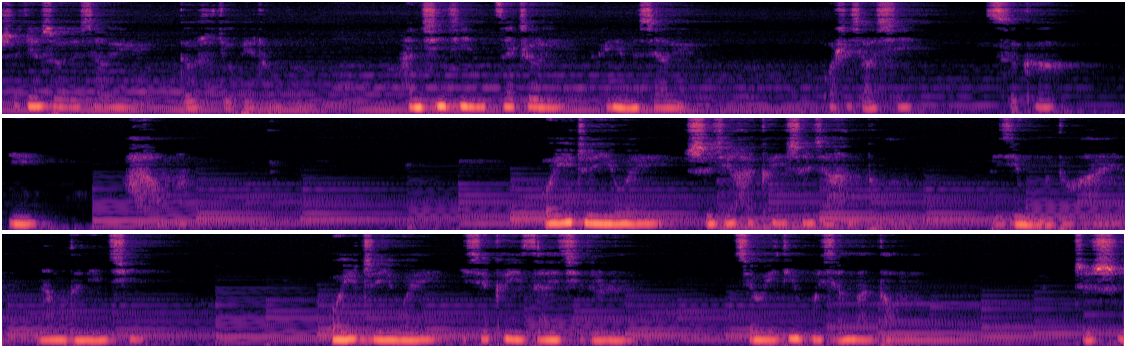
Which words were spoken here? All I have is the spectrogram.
世间所有的相遇都是久别重逢，很庆幸在这里与你们相遇。我是小溪，此刻你还好吗？我一直以为时间还可以剩下很多，毕竟我们都还那么的年轻。我一直以为一些可以在一起的人，就一定会相伴到老。只是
